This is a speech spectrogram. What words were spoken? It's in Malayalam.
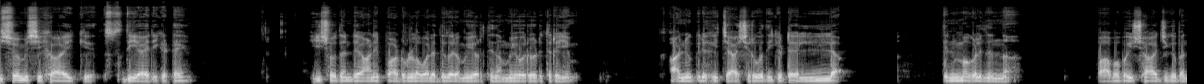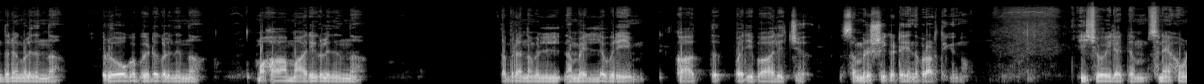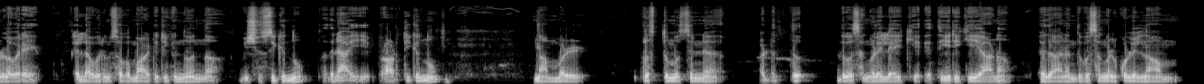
ഈശോമിശിഹായിക്ക് സ്തുതിയായിരിക്കട്ടെ. ഈശോ തന്റെ ആണിപ്പാടുള്ള വലതുകരം ഉയർത്തി നമ്മെ ഓരോരുത്തരെയും അനുഗ്രഹിച്ച് ആശീർവദിക്കട്ടെ. എല്ലാ തിന്മകളിൽ നിന്ന് പാപപൈശാചിക ബന്ധനങ്ങളിൽ നിന്ന് രോഗപീഠകളിൽ നിന്ന് മഹാമാരികളിൽ നിന്ന് തമ്പുരാൻ നമ്മൾ നമ്മെല്ലാവരെയും കാത്ത് പരിപാലിച്ച് സംരക്ഷിക്കട്ടെ എന്ന് പ്രാർത്ഥിക്കുന്നു. ഈശോയിലേറ്റം സ്നേഹമുള്ളവരെ എല്ലാവരും സുഖമായിട്ടിരിക്കുന്നുവെന്ന് വിശ്വസിക്കുന്നു. അതിനായി പ്രാർത്ഥിക്കുന്നു. നമ്മൾ ക്രിസ്തുമസിന് അടുത്ത ദിവസങ്ങളിലേക്ക് എത്തിയിരിക്കുകയാണ്. ഏതാനും ദിവസങ്ങൾക്കുള്ളിൽ നാം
